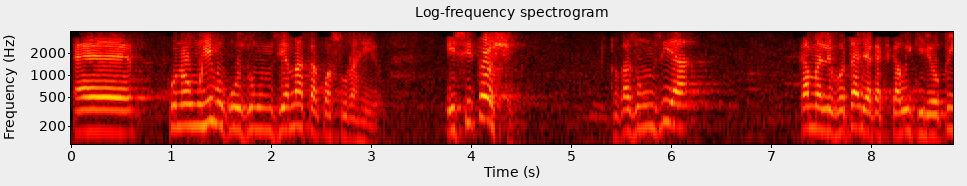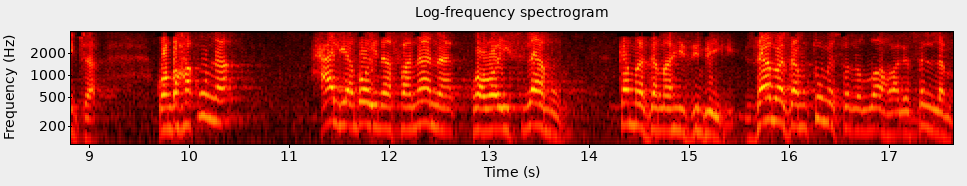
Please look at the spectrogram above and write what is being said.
eh, kuna umuhimu kuzungumzia maka kwa sura hiyo. Isitoshe tukazungumzia kama nilivyotaja katika wiki iliyopita kwamba hakuna hali ambayo inafanana kwa waislamu kama zama hizi mbili. Zama za mtume sallallahu alaihi wasallam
